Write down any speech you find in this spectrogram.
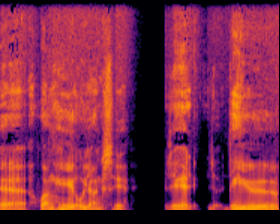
Eh, Huanghe och Yangtze. Det är, det är ju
